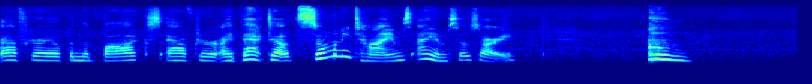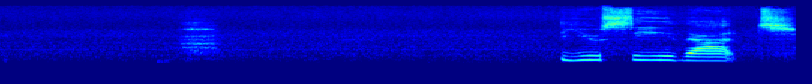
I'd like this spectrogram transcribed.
after I opened the box, after I backed out so many times, I am so sorry. Um, you see that,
